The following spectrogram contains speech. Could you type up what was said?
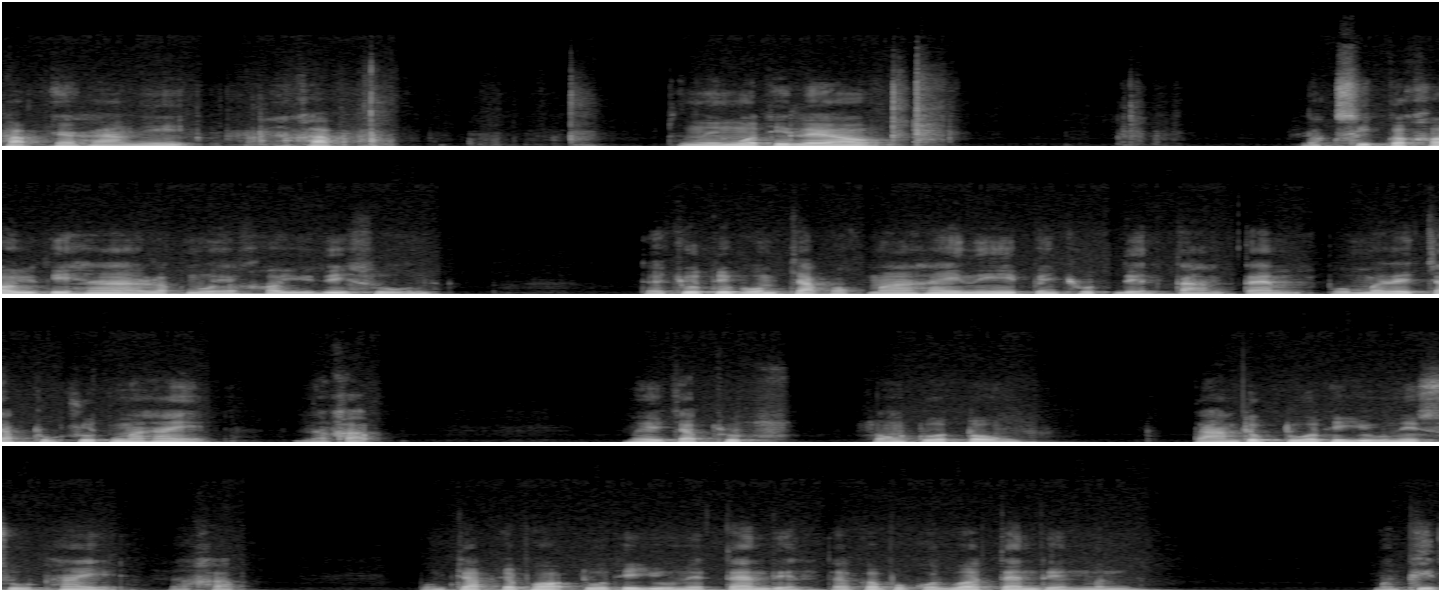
ครับแนวทางนี้นะครับ ในงวดที่แล้ว หลักสิบก็เข้าอยู่ที่ห้าหลักหน่วยเข้าอยู่ที่ศูนย์แต่ชุดที่ผมจับออกมาให้นี้เป็นชุดเด่นตามแต้ม ผมไม่ได้จับทุกชุดมาให้นะครับ ไม่ได้จับชุดสองตัวตรง ตามทุกตัวที่อยู่ในสูตรให้นะครับ ผมจับเฉพาะตัวที่อยู่ในแต้มเด่น แต่ก็ปรากฏว่าแต้มเด่นมันมันผิด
